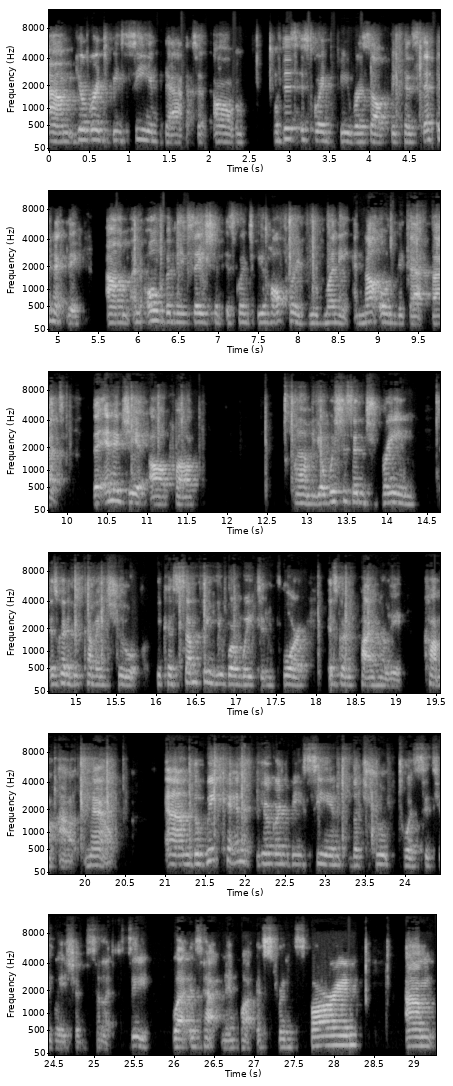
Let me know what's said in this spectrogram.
um, you're going to be seeing that um, this is going to be resolved because definitely um, an organization is going to be offering you money. And not only that, but the energy of uh, um, your wishes and dream is going to be coming true because something you were waiting for is going to finally come out. Now, um, the weekend, you're going to be seeing the truth to a situation. So let's see what is happening, what is transpiring. Um,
